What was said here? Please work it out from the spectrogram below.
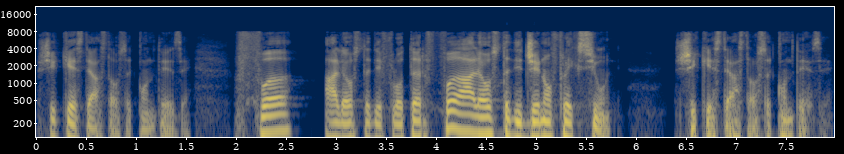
Și chestia asta o să conteze. Fă ale 100 de flotări, fă ale 100 de genoflexiuni. Și chestia asta o să conteze.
